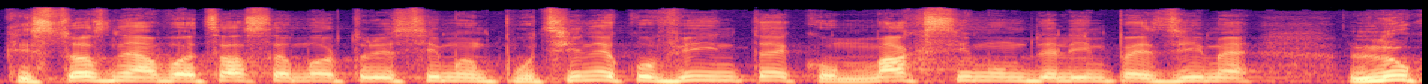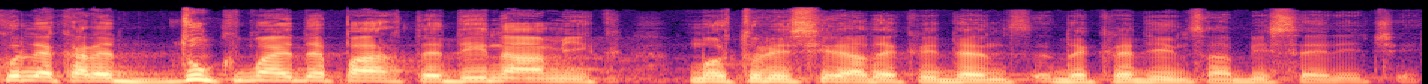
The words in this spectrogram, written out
Hristos ne-a învățat să mărturisim în puține cuvinte, cu maximum de limpezime, lucrurile care duc mai departe, dinamic, mărturisirea de, credință, de credință a bisericii.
